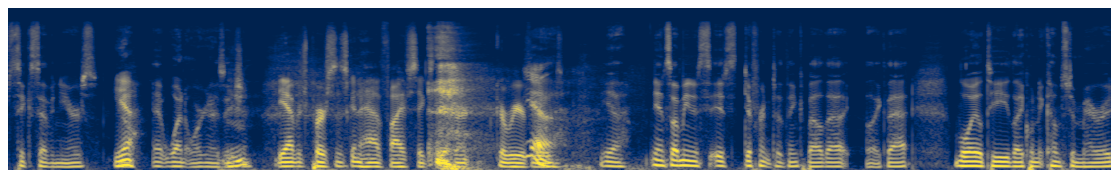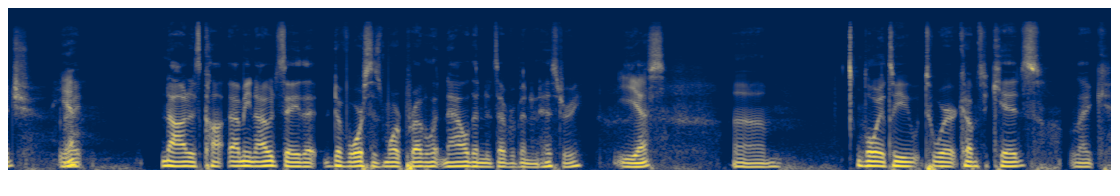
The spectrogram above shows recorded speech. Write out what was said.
six, seven years Yeah. at one organization. The average person's going to have five, six different career fields. Yeah. Yeah. And so, I mean, it's, it's different to think about that like that. Loyalty, like when it comes to marriage, Yeah. right? Not as, con- I mean, I would say that divorce is more prevalent now than it's ever been in history. Yes. um, loyalty to where it comes to kids. Like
